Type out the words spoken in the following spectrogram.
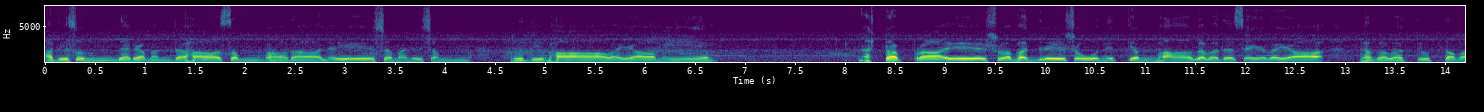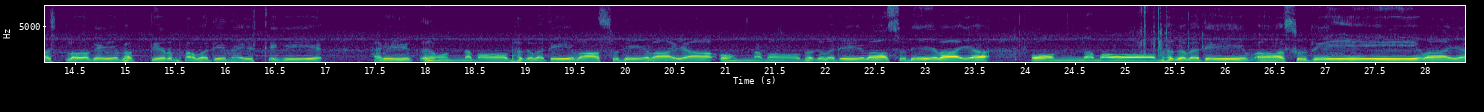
അതിസുന്ദരമന്ദഹാസം പാതാലയേശമനിശം ഹൃദി ഭാവയാമി നഷ്ടപ്രായേഷു ഭദ്രേഷു നിത്യം ഭാഗവതസേവയാ ഭഗവത്യുത്തമശ്ലോകേ ഭക്തിർഭവതി നൈഷ്ഠികേ. ഹരേ ഓം നമോ ഭഗവതേ വാസുദേവായ. ഓം നമോ ഭഗവതേ വാസുദേവായ. ഓം നമോ ഭഗവതേ വാസുദേവായ.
